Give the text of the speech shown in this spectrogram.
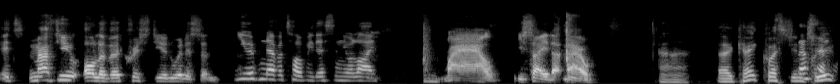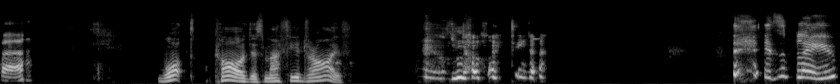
It's Matthew Oliver Christian Widdowson. You have never told me this in your life. Wow. You say that now. Ah, okay. Question That's two. not. What car does Matthew drive? I have no idea. It's blue.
